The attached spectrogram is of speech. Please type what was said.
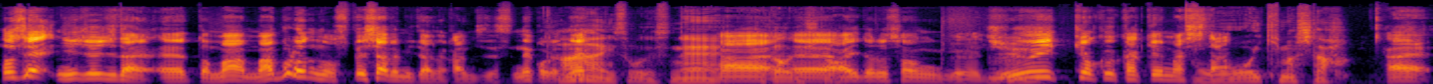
そして20時代、えっ、と、まあ、マブロンのスペシャルみたいな感じですね、これね。はい。はいそうですねいかがでしえーアイたドルソング11曲かけました。おー行きましたはい。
